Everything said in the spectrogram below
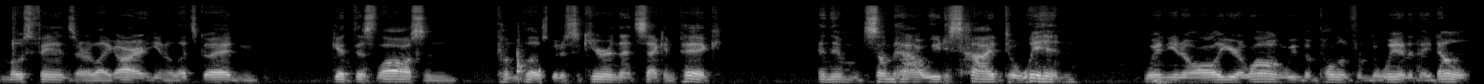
most fans are like, all right, you know, let's go ahead and get this loss and come closer to securing that second pick. And then somehow we decide to win when, you know, all year long we've been pulling from the win and they don't.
